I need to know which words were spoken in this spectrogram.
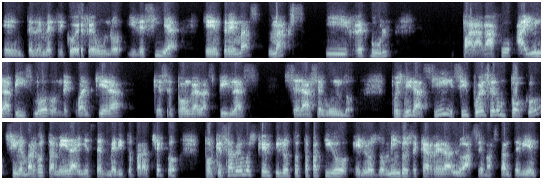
en Telemétrico F1 y decía que entre más Max y Red Bull, para abajo hay un abismo donde cualquiera que se ponga las pilas será segundo. Pues mira, sí, sí puede ser un poco, sin embargo también ahí está el mérito para Checo, porque sabemos que el piloto tapatío en los domingos de carrera lo hace bastante bien.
